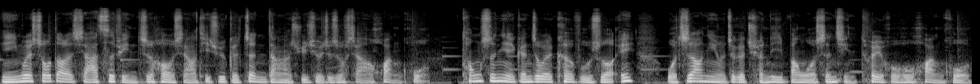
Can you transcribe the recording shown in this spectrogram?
你因为收到了瑕疵品之后，想要提出一个正当的需求，就是想要换货。同时，你也跟这位客服说：“诶，我知道你有这个权利帮我申请退货或换货。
